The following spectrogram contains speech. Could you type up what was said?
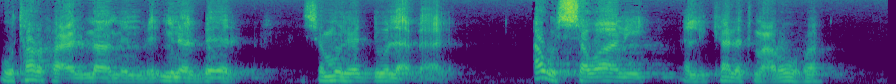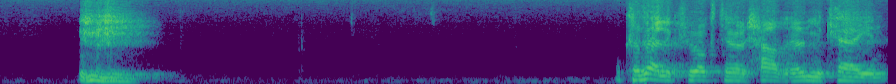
وترفع الماء من من البئر. يسمونها الدولاب هذا أو السواني اللي كانت معروفة. وكذلك في وقتنا الحاضر المكاين.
